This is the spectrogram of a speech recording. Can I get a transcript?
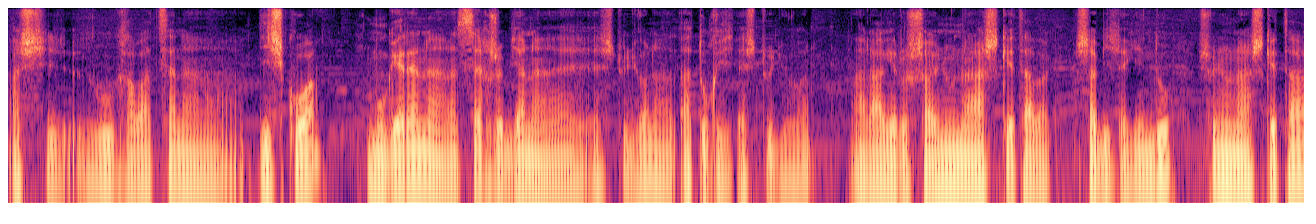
hasi dugu grabatzen diskoa. Mugeren uh, Serge Bian uh, estudioan, aturri estudioan. Hala, gero soinuna asketa bak, sabil egin du, soinuna asketa.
